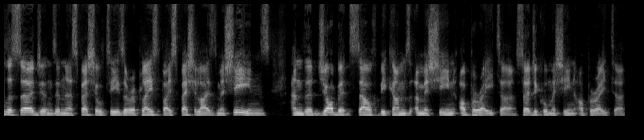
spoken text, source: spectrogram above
the surgeons in their specialties are replaced by specialized machines and the job itself becomes a machine operator surgical machine operator.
